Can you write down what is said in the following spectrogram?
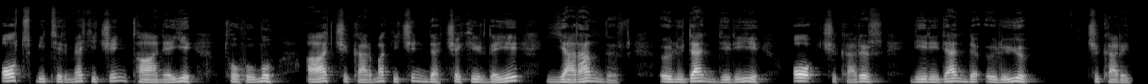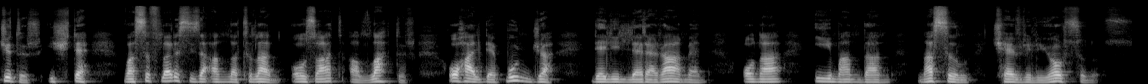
ot bitirmek için taneyi, tohumu, ağaç çıkarmak için de çekirdeği yarandır. Ölüden diriyi o çıkarır, diriden de ölüyü çıkarıcıdır. İşte vasıfları size anlatılan o zat Allah'tır. O halde bunca delillere rağmen ona imandan nasıl çevriliyorsunuz?''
